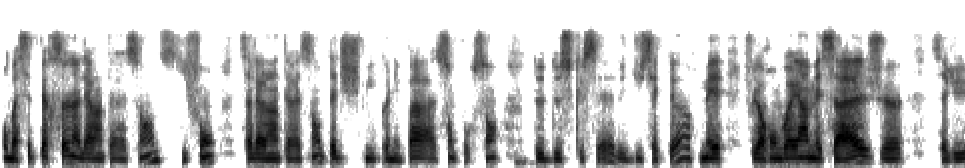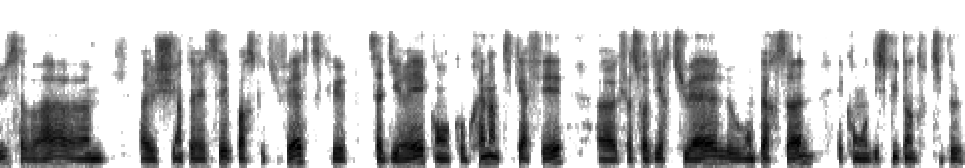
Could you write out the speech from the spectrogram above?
bon, bah, cette personne a l'air intéressante, ce qu'ils font, ça a l'air intéressant. Peut-être je ne m'y connais pas à 100% de, de ce que c'est, du secteur, mais je vais leur envoyer un message message. Salut, ça va? je suis intéressé par ce que tu fais. Est-ce que ça dirait qu'on prenne un petit café, que ce soit virtuel ou en personne, et qu'on discute un tout petit peu?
